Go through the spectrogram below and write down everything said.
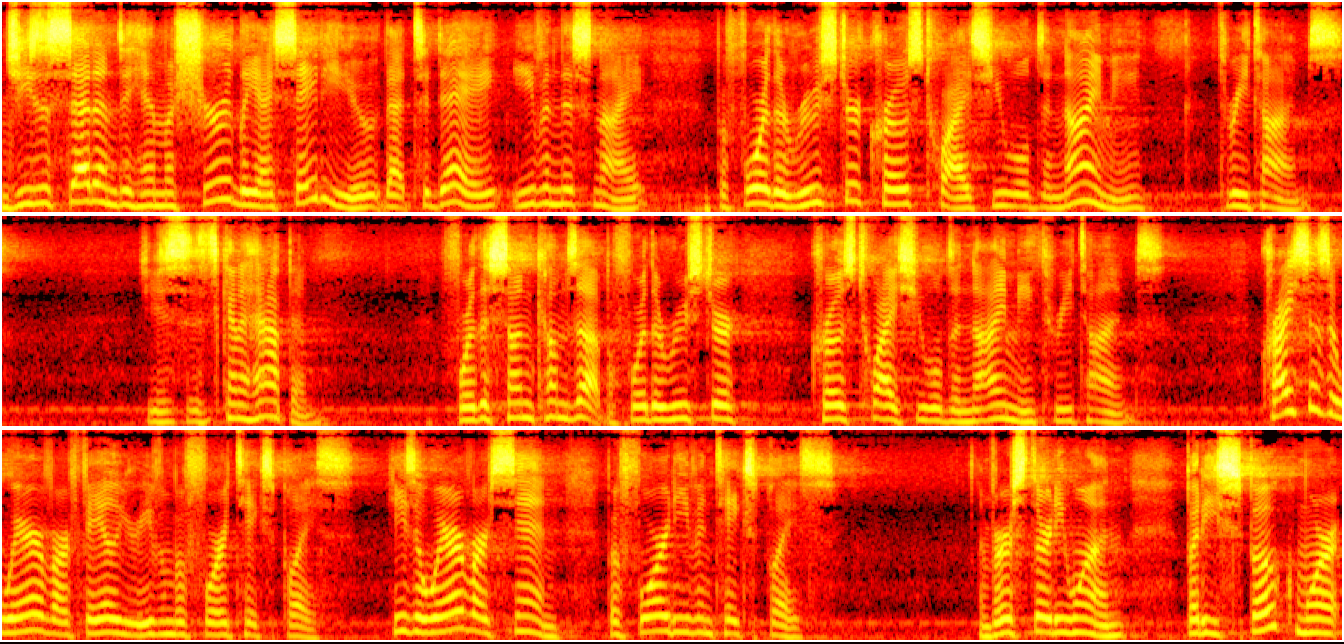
Jesus said unto him, Assuredly I say to you that today, even this night, before the rooster crows twice, you will deny me three times. Jesus says, It's going to happen. Before the sun comes up, before the rooster crows twice, you will deny me three times. Christ is aware of our failure even before it takes place. He's aware of our sin before it even takes place. In verse 31, but he spoke more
